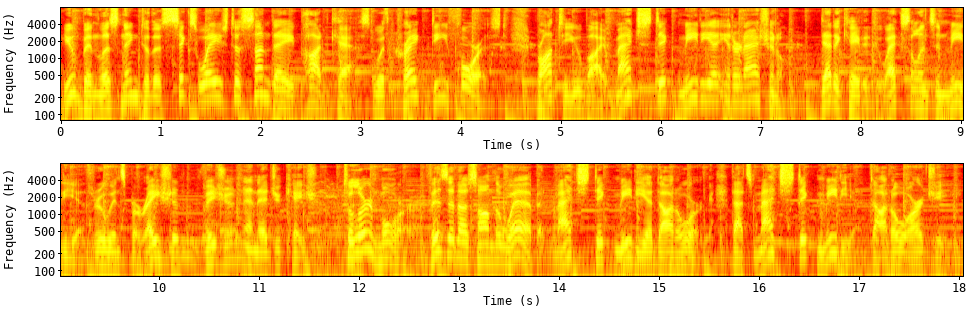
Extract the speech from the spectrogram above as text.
You've been listening to the Six Ways to Sunday podcast with Craig D. Forrest, brought to you by Matchstick Media International, dedicated to excellence in media through inspiration, vision, and education. To learn more, visit us on the web at matchstickmedia.org. That's matchstickmedia.org.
